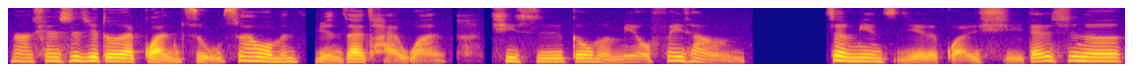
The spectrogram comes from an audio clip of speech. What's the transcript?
那全世界都在关注。虽然我们远在台湾，其实跟我们没有非常正面直接的关系，但是呢，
